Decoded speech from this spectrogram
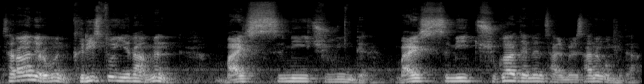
사랑하는 여러분, 그리스도인이라면 말씀이 주인 되는, 말씀이 주가 되는 삶을 사는 겁니다.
